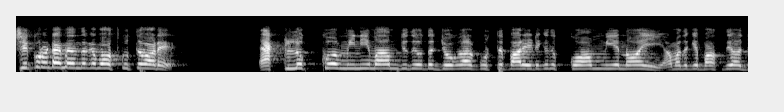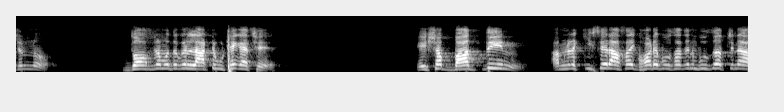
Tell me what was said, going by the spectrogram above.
যে কোনো টাইমে আমাদেরকে বধ করতে পারে। এক লক্ষ মিনিমাম যদি ওদের জোগাড় করতে পারে, এটা কিন্তু কম ইয়ে নয় আমাদেরকে বাঁচ দেওয়ার জন্য। দশটার মধ্যে করে লাটে উঠে গেছে। এইসব বাদ দিন। আপনারা কিসের আশায় ঘরে বসে আছেন বুঝতে পারছি না।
